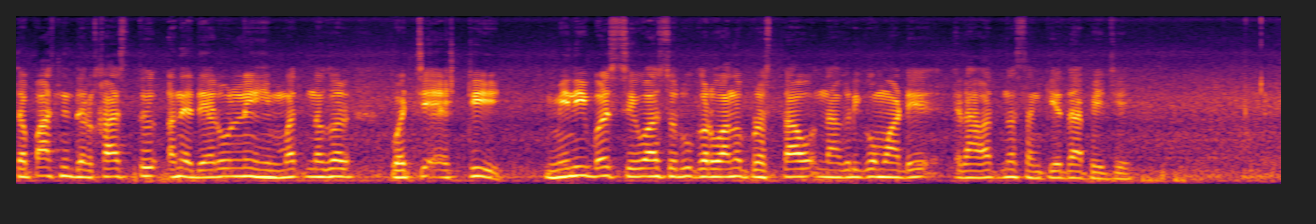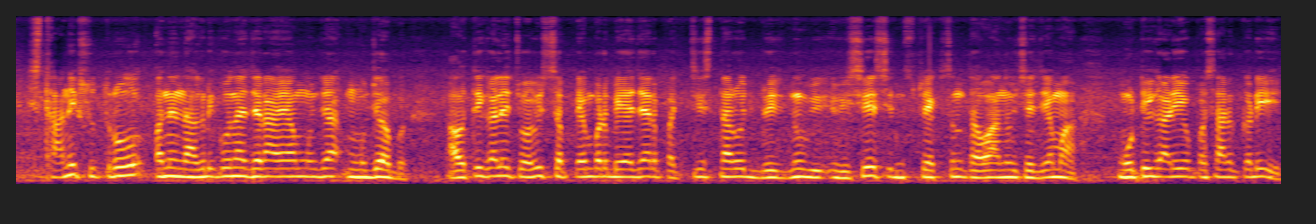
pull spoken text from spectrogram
તપાસની દરખાસ્ત અને દેરોલની હિંમતનગર વચ્ચે એસટી મિની બસ સેવા શરૂ કરવાનો પ્રસ્તાવ નાગરિકો માટે રાહતના સંકેત આપે છે. સ્થાનિક સૂત્રો અને નાગરિકોના જણાવ્યા મુજા- મુજબ, આવતીકાલે ચોવીસ સપ્ટેમ્બર બે હજાર પચીસના રોજ બ્રિજનું વિશેષ ઇન્સ્પેક્શન થવાનું છે, જેમાં મોટી ગાડીઓ પસાર કરી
